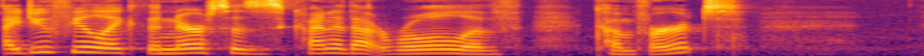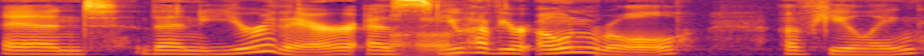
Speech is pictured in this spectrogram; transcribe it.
I do feel like the nurse is kind of that role of comfort. And then you're there as Uh-huh. you have your own role of healing.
